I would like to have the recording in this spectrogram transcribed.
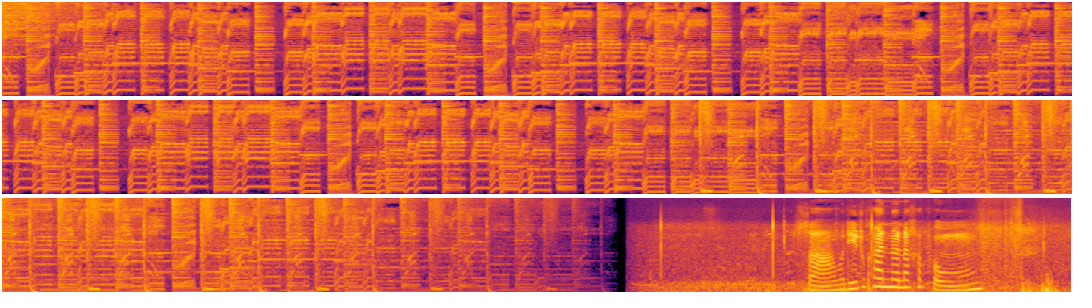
Oh, oh, oh. สวัสดีทุกท่านด้วยนะครับผม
